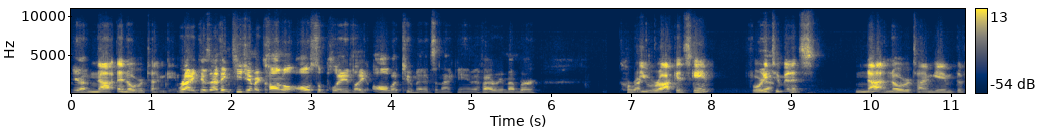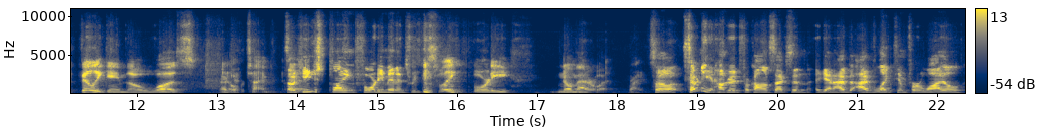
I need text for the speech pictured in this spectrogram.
Yeah. Not an overtime game. Right, because I think TJ McConnell also played like all but two minutes in that game, if I remember correctly. The Rockets game, 42 minutes. Not an overtime game. The Philly game though was an Okay. overtime. So Uh, he's playing 40 minutes. he's playing 40 no matter what. Right. So 7,800 for Collin Sexton. Again, I've I've liked him for a while.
